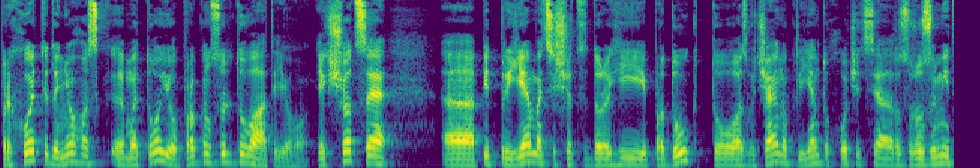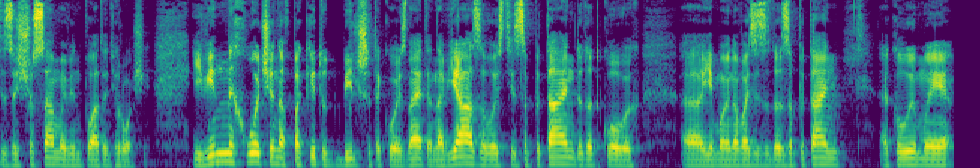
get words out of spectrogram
Приходьте до нього з метою проконсультувати його. Якщо це підприємець, якщо це дорогий продукт, то звичайно клієнту хочеться зрозуміти, за що саме він платить гроші. І він не хоче навпаки тут більше такої, знаєте, нав'язливості, запитань додаткових. Е, Я маю на увазі запитань, е, коли ми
